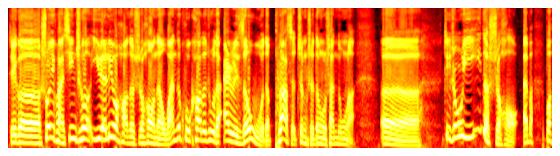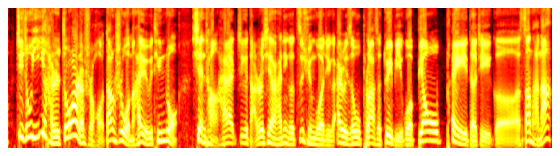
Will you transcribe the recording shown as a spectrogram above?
这个说一款新车，一月六号的时候呢，玩得酷靠得住的艾瑞泽五的 Plus 正式登陆山东了。呃。这周一的时候，哎不不，这周一还是周二的时候，当时我们还有一位听众现场还这个打热线，还那个咨询过这个艾瑞泽五 Plus 对比过标配的这个桑塔纳，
